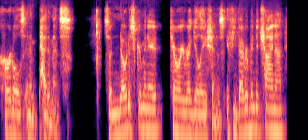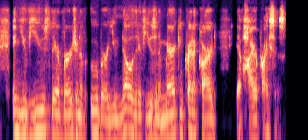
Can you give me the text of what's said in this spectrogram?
hurdles and impediments. So, no discriminatory regulations. If you've ever been to China and you've used their version of Uber, you know that if you use an American credit card, you have higher prices.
